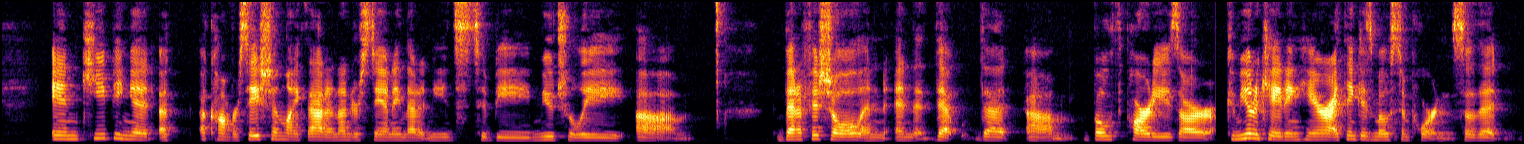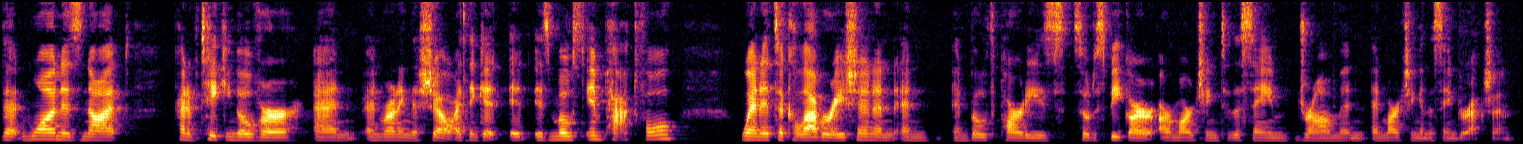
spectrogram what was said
in keeping it a, a conversation like that and understanding that it needs to be mutually um, beneficial and and that that um, both parties are communicating here i think is most important. So that that one is not kind of taking over and and running the show i think it it is most impactful when it's a collaboration and and and both parties so to speak are are marching to the same drum and and marching in the same direction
